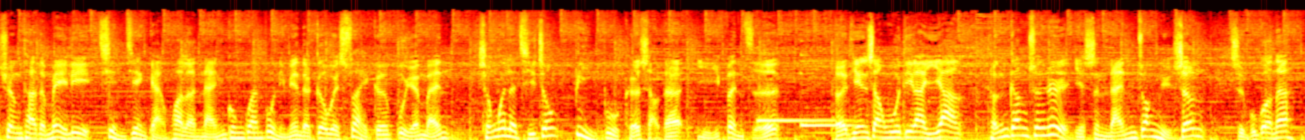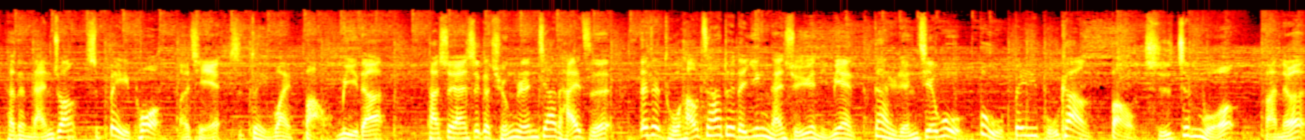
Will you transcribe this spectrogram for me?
却用他的魅力渐渐感化了男公关部里面的各位帅哥部员们，成为了其中必不可少的一份子。和天上乌蒂娜一样，藤冈春日也是男装女生，只不过呢，她的男装是被迫，而且是对外保密的。她虽然是个穷人家的孩子，但在土豪扎堆的英男学院里面，待人接物不卑不亢，保持真我，反而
